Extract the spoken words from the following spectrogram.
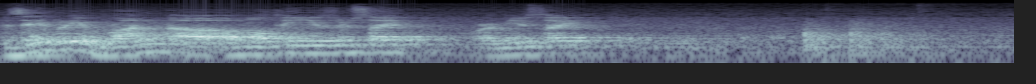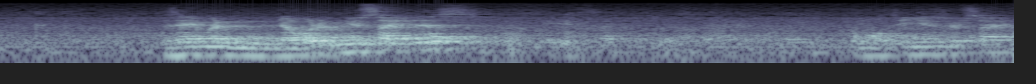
does anybody run a, a multi-user site or a Muse site? Does anyone know what a Muse site is? A multi-user site?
